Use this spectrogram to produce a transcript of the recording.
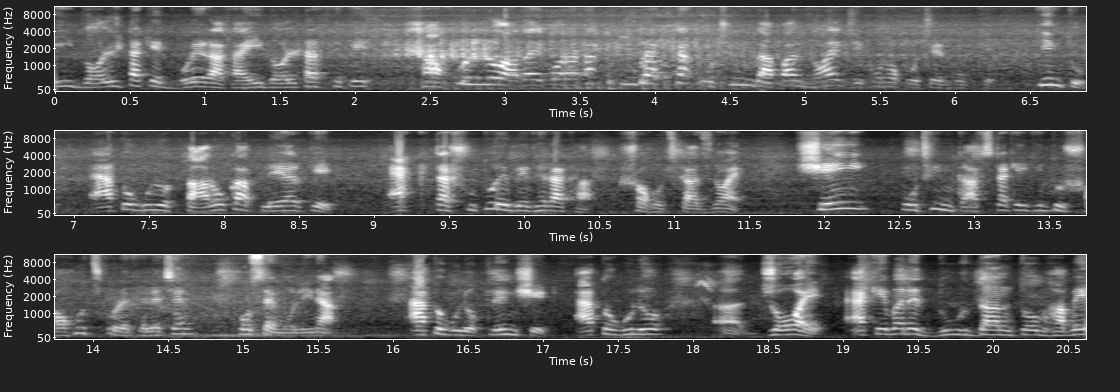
এই দলটাকে ধরে রাখা, এই দলটার থেকে সাফল্য আদায় করাটা খুব একটা কঠিন ব্যাপার নয় যে কোনো কোচের পক্ষে। কিন্তু এতগুলো তারকা প্লেয়ারকে একটা সুতোয় বেঁধে রাখা সহজ কাজ নয়। সেই কঠিন কাজটাকে কিন্তু সহজ করে ফেলেছেন হোসে মলিনা। এতগুলো ক্লিনশিট এতগুলো জয় একেবারে দুর্দান্তভাবে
